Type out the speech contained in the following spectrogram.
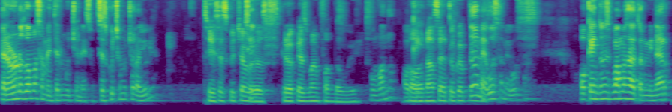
Pero no nos vamos a meter mucho en eso. ¿Se escucha mucho la lluvia? Sí, se escucha, Sí. pero creo que es buen fondo, güey. ¿Un fondo? O Ok. no sé, ¿tú qué No, opinas? me gusta, me gusta. Ok, entonces vamos a determinar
